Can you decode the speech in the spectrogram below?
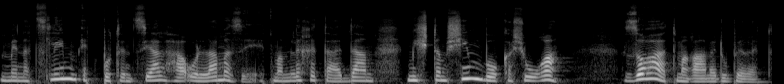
מנצלים את פוטנציאל העולם הזה, את ממלכת האדם, משתמשים בו כשורה. זו ההתמרה המדוברת.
